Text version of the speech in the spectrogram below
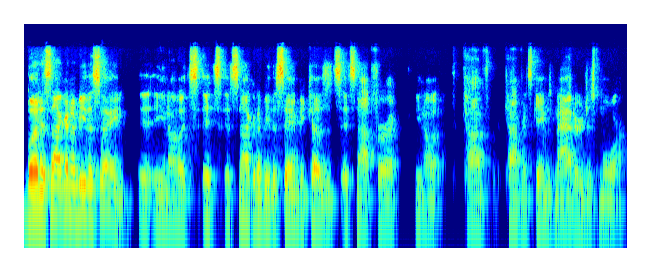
but it's not going to be the same. It, you know it's it's it's not going to be the same because it's it's not for a you know conf- conference games matter just more.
